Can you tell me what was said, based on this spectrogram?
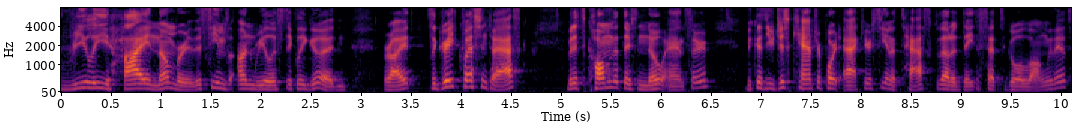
really high number. This seems unrealistically good, right? It's a great question to ask, but it's common that there's no answer because you just can't report accuracy in a task without a data set to go along with it,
